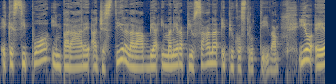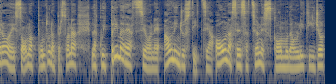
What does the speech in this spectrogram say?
è che si può imparare a gestire la rabbia in maniera più sana e più costruttiva. Io ero e sono appunto una persona la cui prima reazione a un'ingiustizia o una sensazione scomoda, un litigio,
